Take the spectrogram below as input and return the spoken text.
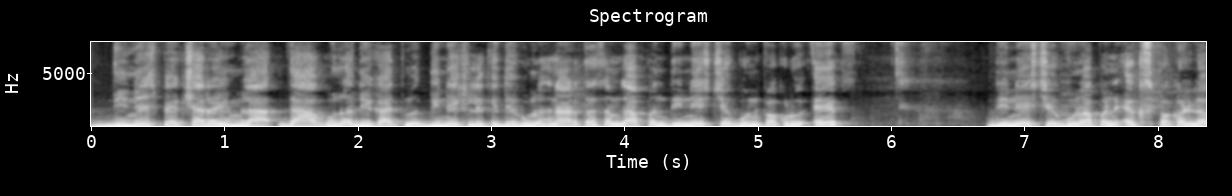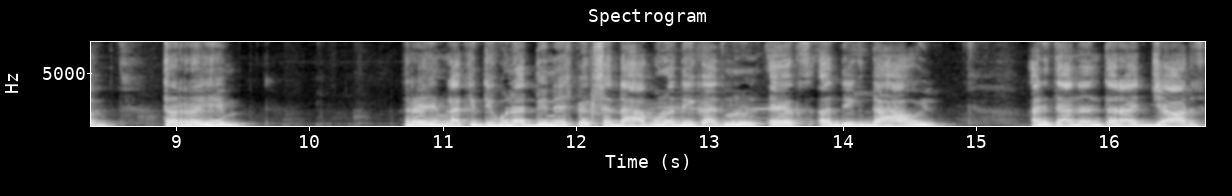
दिनेशपेक्षा रहीमला दहा गुण अधिक आहेत. मग दिनेशला किती गुण असणार? तर समजा आपण दिनेशचे गुण पकडू एक्स दिनेशचे गुण आपण एक्स पकडलं. तर रहीम रहीमला किती गुण आहेत? दिनेशपेक्षा दहा गुण अधिक आहेत. म्हणून एक्स अधिक दहा होईल. आणि त्यानंतर आहे जॉर्ज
